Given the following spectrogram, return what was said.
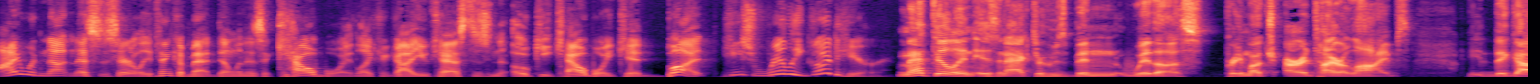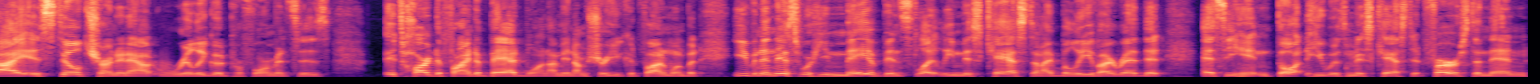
I would not necessarily think of Matt Dillon as a cowboy, like a guy you cast as an Okie cowboy kid, but he's really good here. Matt Dillon is an actor who's been with us pretty much our entire lives. The guy is still churning out really good performances. It's hard to find a bad one. I mean, I'm sure you could find one, but even in this, where he may have been slightly miscast, and I believe I read that S.E. Hinton thought he was miscast at first and then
